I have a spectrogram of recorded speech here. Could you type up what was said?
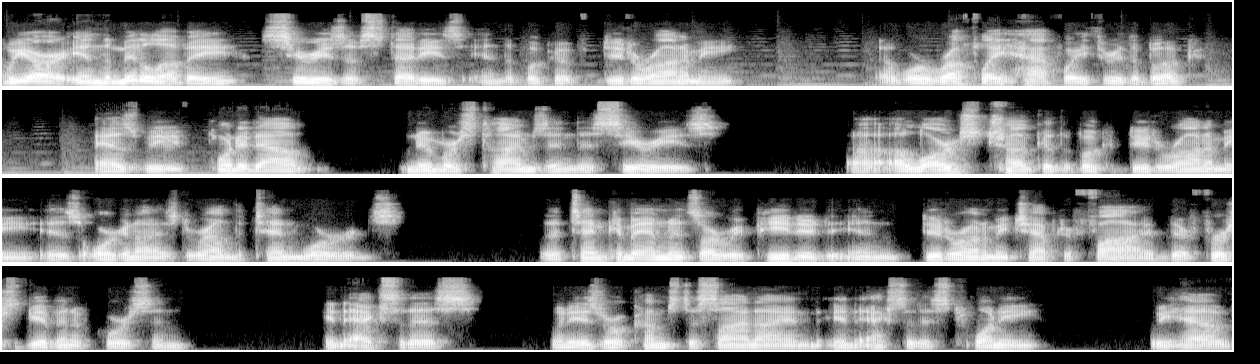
We are in the middle of a series of studies in the book of Deuteronomy. Uh, we're roughly halfway through the book. As we've pointed out numerous times in this series, uh, a large chunk of the book of Deuteronomy is organized around the 10 words. The Ten Commandments are repeated in Deuteronomy chapter 5. They're first given, of course, in, in Exodus. When Israel comes to Sinai in, in Exodus 20, we have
